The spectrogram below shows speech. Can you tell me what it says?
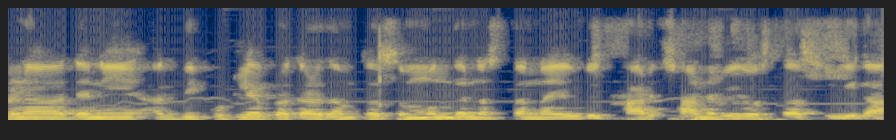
कारण अ, कुठल्या प्रकारचा आमचा संबंध नसताना एवढी फार छान व्यवस्था सुविधा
